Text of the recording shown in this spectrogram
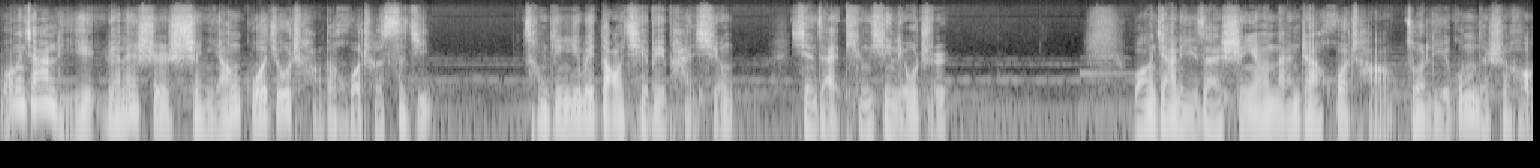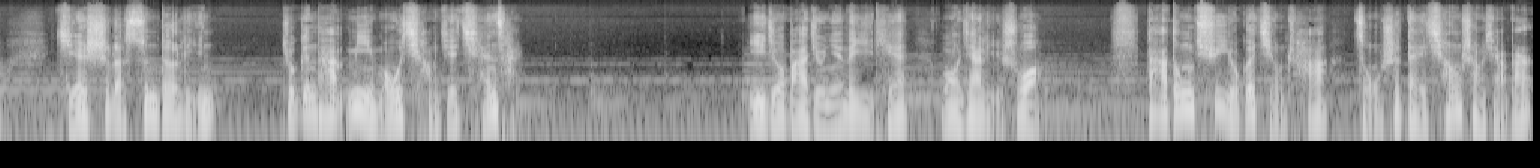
王家礼原来是沈阳国酒厂的货车司机，曾经因为盗窃被判刑，现在停薪留职。王家礼在沈阳南站货场做力工的时候，结识了孙德林，就跟他密谋抢劫钱财。一九八九年的一天，王家礼说：“大东区有个警察总是带枪上下班，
